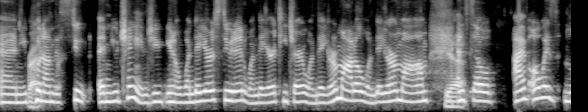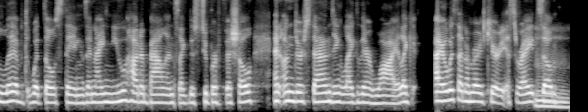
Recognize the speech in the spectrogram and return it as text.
and you right. put on this suit and you change you you know one day you're a student one day you're a teacher one day you're a model one day you're a mom yeah. and so I've always lived with those things and I knew how to balance like the superficial and understanding like their why. Like I always said I'm very curious, right? Mm. So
